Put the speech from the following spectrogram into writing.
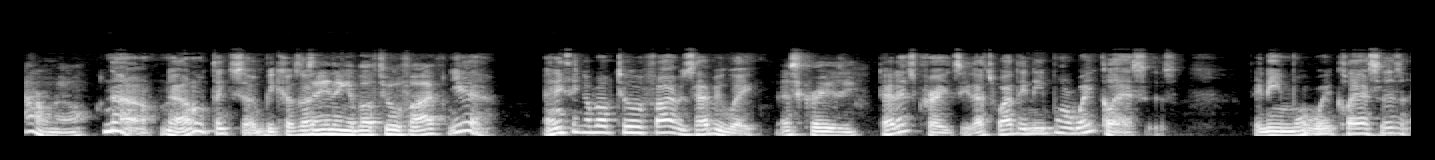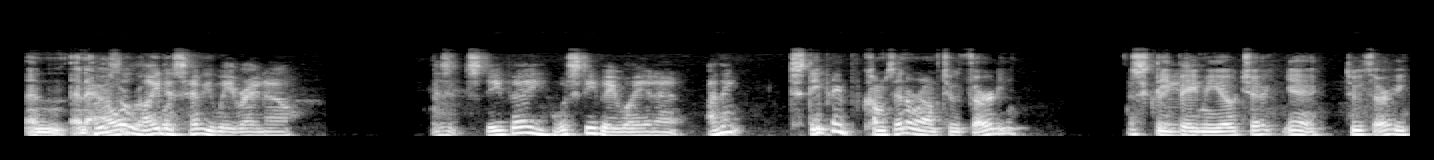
I don't know. No, no, I don't think so because I anything above two oh five? yeah, anything above two oh five is heavyweight. That's crazy. That is crazy. That's why they need more weight classes. They need more weight classes and an Who's hour. Who's the before- lightest heavyweight right now? Is it Stipe? What's Stipe weighing at? I think Stipe comes in around two thirty. Stipe crazy. Miocic, yeah, two thirty.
